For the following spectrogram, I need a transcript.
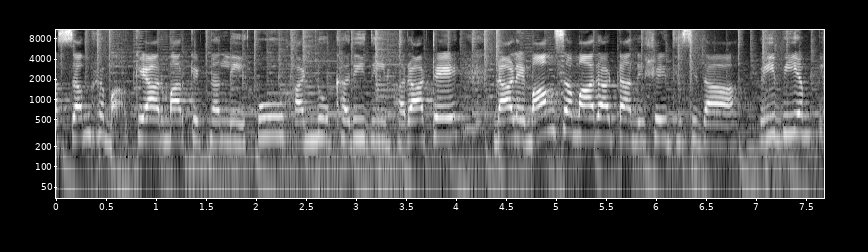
ಸಂಭ್ರಮ. ಕೆಆರ್ ಮಾರ್ಕೆಟ್ನಲ್ಲಿ ಹೂ, ಹಣ್ಣು ಖರೀದಿ, ಭರಾಟೆ. ನಾಳೆ ಮಾಂಸ ಮಾರಾಟ ನಿಷೇಧಿಸಿದ ಬಿಬಿಎಂಪಿ.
